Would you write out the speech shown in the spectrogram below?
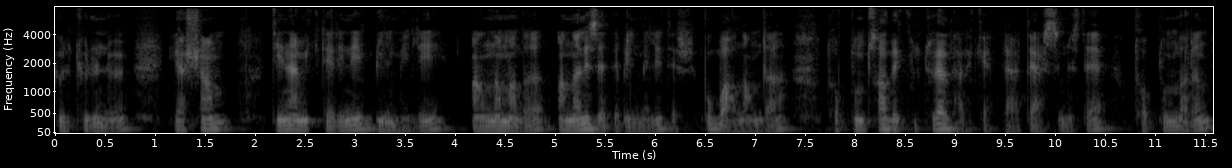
kültürünü, yaşam dinamiklerini bilmeli, anlamalı, analiz edebilmelidir. Bu bağlamda toplumsal ve kültürel hareketler dersimizde toplumların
